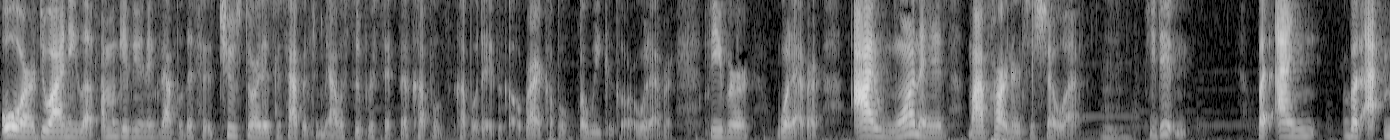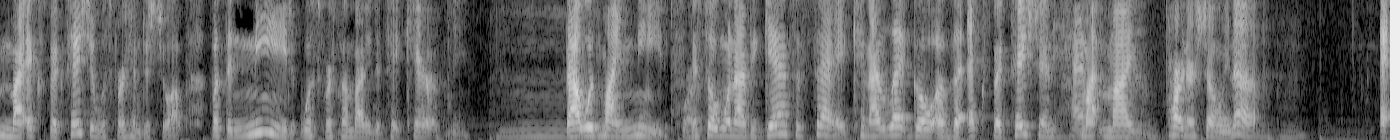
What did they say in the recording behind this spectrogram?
or do I need love? I'm gonna give you an example. This is a true story. This has happened to me. I was super sick a couple a couple days ago, right? A couple a week ago or whatever, fever, whatever. I wanted my partner to show up. Mm-hmm. He didn't, but I but I, my expectation was for him to show up. But the need was for somebody to take care of me. That was my need. And so when I began to say, can I let go of the expectation, my, my partner showing up, a-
